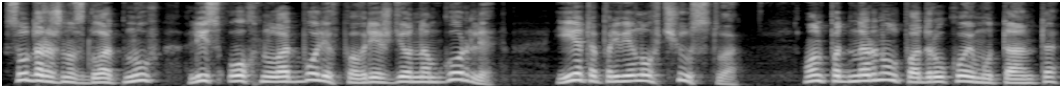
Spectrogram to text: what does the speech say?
Судорожно сглотнув, лис охнул от боли в поврежденном горле, и это привело в чувство. Он поднырнул под рукой мутанта,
